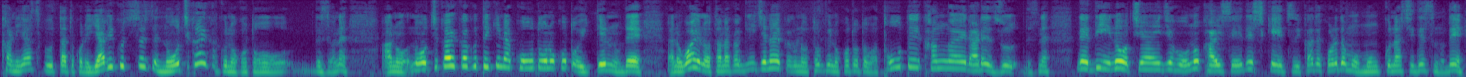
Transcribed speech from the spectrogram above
家に安く売ったってこれやり口として農地改革のことですよね。あの農地改革的な行動のことを言っているのであの Y の田中義一内閣の時のこととは到底考えられずですね。で D の治安維持法の改正で死刑追加でこれでもう文句なしですので、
